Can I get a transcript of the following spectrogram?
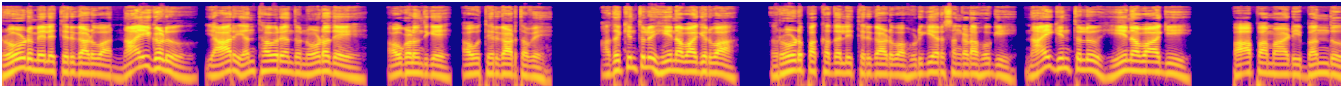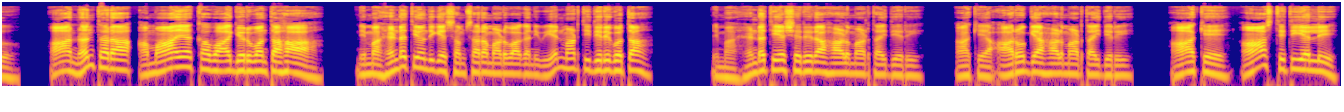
ರೋಡ್ ಮೇಲೆ ತಿರುಗಾಡುವ ನಾಯಿಗಳು ಯಾರು ಎಂಥವರೆಂದು ನೋಡದೆ ಅವುಗಳೊಂದಿಗೆ ಅವು ತಿರುಗಾಡ್ತವೆ. ಅದಕ್ಕಿಂತಲೂ ಹೀನವಾಗಿರುವ ರೋಡ್ ಪಕ್ಕದಲ್ಲಿ ತಿರುಗಾಡುವ ಹುಡುಗಿಯರ ಸಂಗಡ ಹೋಗಿ ನಾಯಿಗಿಂತಲೂ ಹೀನವಾಗಿ ಪಾಪ ಮಾಡಿ ಬಂದು ಆ ನಂತರ ಅಮಾಯಕವಾಗಿರುವಂತಹ ನಿಮ್ಮ ಹೆಂಡತಿಯೊಂದಿಗೆ ಸಂಸಾರ ಮಾಡುವಾಗ ನೀವು ಏನ್ ಮಾಡ್ತಿದ್ದೀರಿ ಗೊತ್ತಾ? ನಿಮ್ಮ ಹೆಂಡತಿಯ ಶರೀರ ಹಾಳು ಮಾಡ್ತಾ ಇದ್ದೀರಿ, ಆಕೆಯ ಆರೋಗ್ಯ ಹಾಳು ಮಾಡ್ತಾ ಇದ್ದೀರಿ, ಆಕೆ ಆ ಸ್ಥಿತಿಯಲ್ಲಿ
